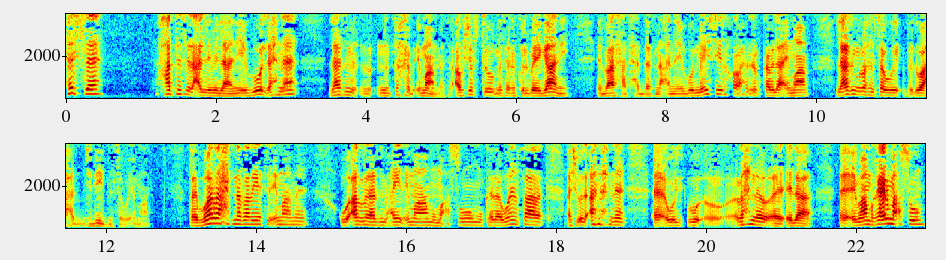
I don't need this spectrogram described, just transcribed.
هسه حتى سيد علي الميلاني يقول إحنا لازم ننتخب إمام مثلا. أو شفتوا مثلا كل بيقاني البارحه تحدثنا عنه يقول ما يصير إحنا نبقى بلا إمام. لازم نروح نسوي واحد جديد نسوي إمام. طيب وين راحت نظرية الإمامة؟ والله لازم يعين إمام ومعصوم وكذا. وين صارت؟ أشوف الآن إحنا آه، رحنا إلى إمام غير معصوم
